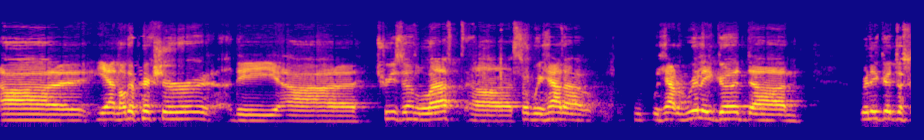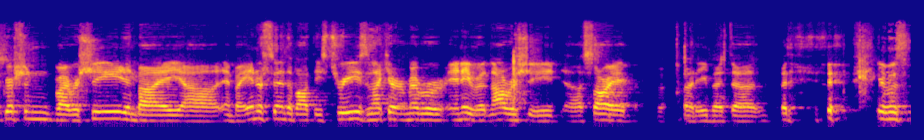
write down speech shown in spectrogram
Uh, yeah, another picture, the uh, trees on the left. Uh, so we had a, we had a really good, um, really good description by Rashid and by uh, and by Innocent about these trees, and I can't remember any of it now, Rashid. Uh, sorry, buddy, but uh, but it was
